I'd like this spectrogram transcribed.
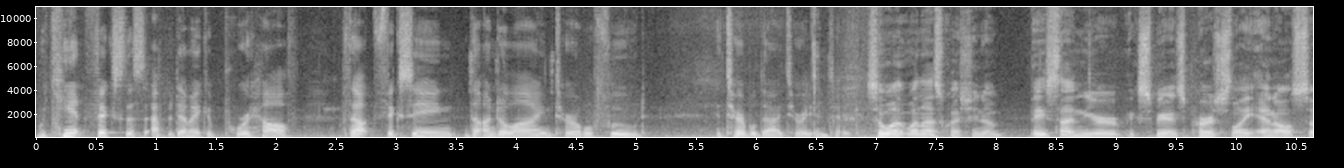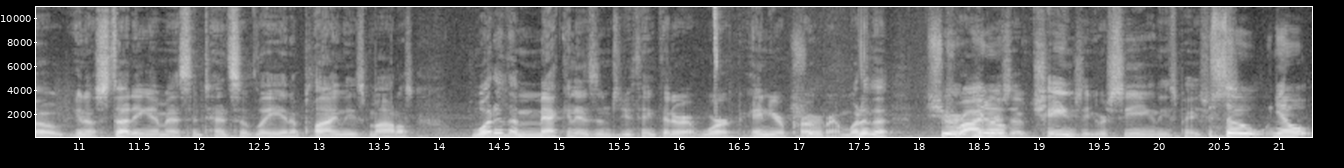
We can't fix this epidemic of poor health without fixing the underlying terrible food and terrible dietary intake. So one, one last question, you know, based on your experience personally and also, you know, studying MS intensively and applying these models, what are the mechanisms you think that are at work in your Sure. program? What are the Sure, you drivers know- of change that you're seeing in these patients? So, you know,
